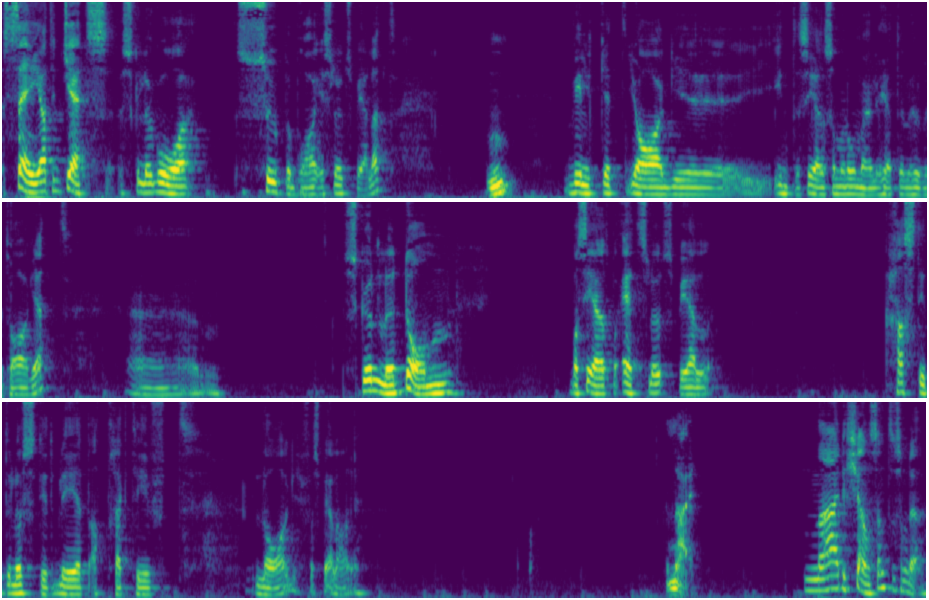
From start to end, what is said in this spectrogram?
Säg att Jets skulle gå superbra i slutspelet. Mm. Vilket jag eh, inte ser som en omöjlighet överhuvudtaget. Ehm, skulle de baserat på ett slutspel hastigt och lustigt bli ett attraktivt lag för spelare? Nej. Nej, det känns inte som det.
